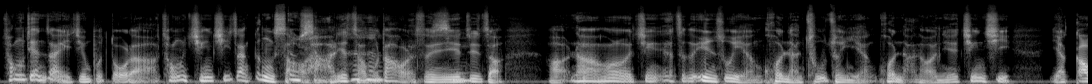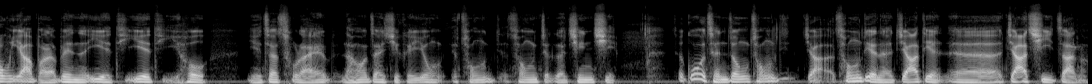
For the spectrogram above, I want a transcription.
充电站已经不多了，充氢气站更少了，你找不到了，所以你去找好。然后氢这个运输也很困难，储存也很困难哦。你的氢气你要高压把它变成液体，液体以后你再出来，然后再去可以用充充这个氢气。这过程中充加充电的加电呃加气站呢，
